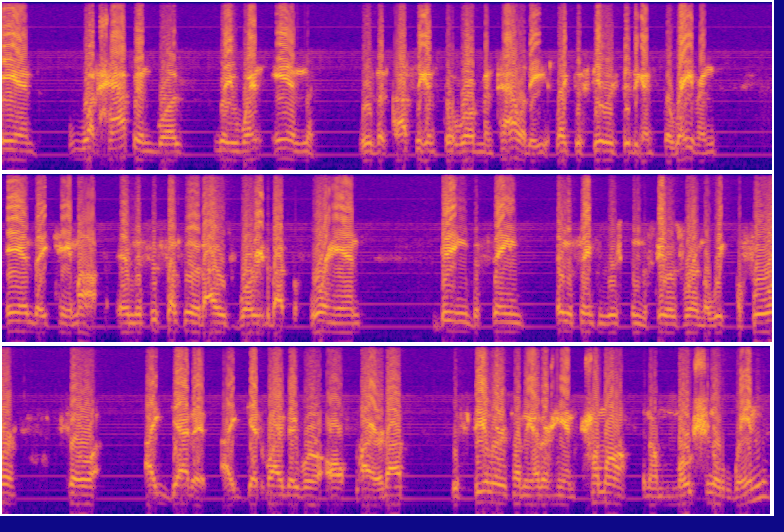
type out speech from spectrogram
And what happened was they went in with an us against the world mentality, like the Steelers did against the Ravens, and they came up. And this is something that I was worried about beforehand, being the same in the same position the Steelers were in the week before. So I get it. I get why they were all fired up. The Steelers, on the other hand, come off an emotional win,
